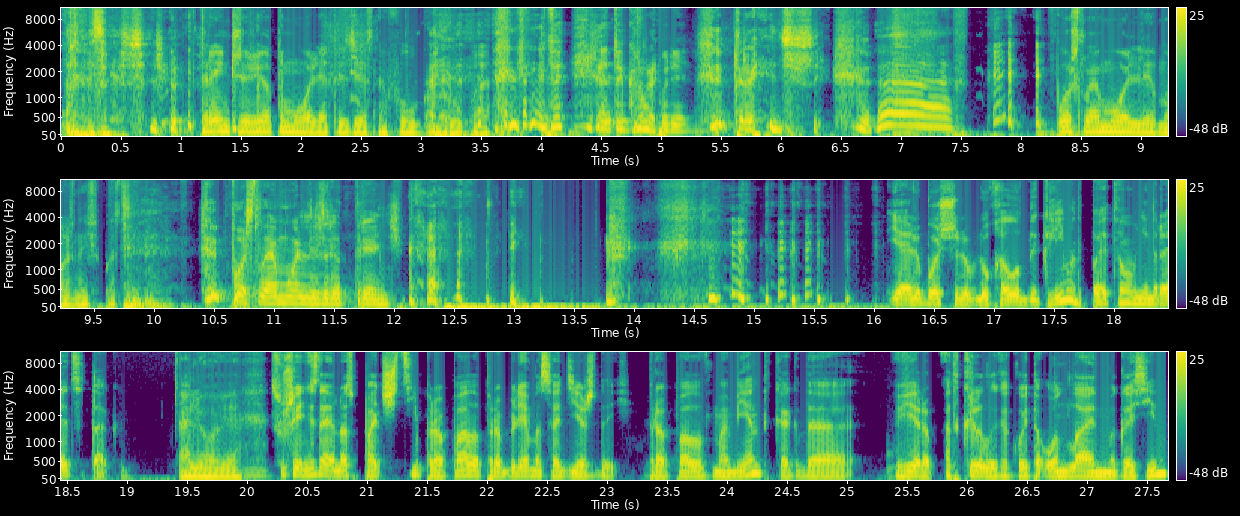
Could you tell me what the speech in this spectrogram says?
Тренч жрет моль, это известная фолк-группа. Это группа реально. Тренч. Пошлая Молли можно еще поставить. Пошлая Молли жрет тренч. Я больше люблю холодный климат, поэтому мне нравится так. А Лёве? Слушай, я не знаю, у нас почти пропала проблема с одеждой. Пропала в момент, когда Вера открыла какой-то онлайн-магазин.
